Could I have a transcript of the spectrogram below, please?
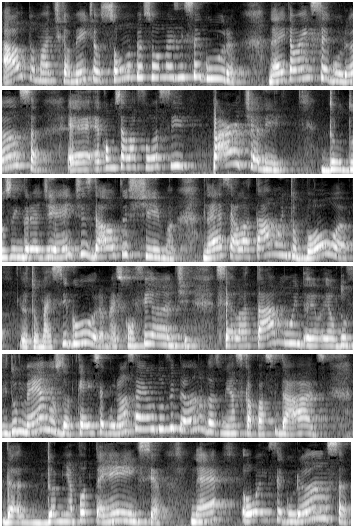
automaticamente eu sou uma pessoa mais insegura, né? Então, a insegurança é, é como se ela fosse parte ali do, dos ingredientes da autoestima, né? Se ela tá muito boa, eu tô mais segura, mais confiante. Se ela tá muito, eu, eu duvido menos, da, porque a insegurança é eu duvidando das minhas capacidades, da, da minha potência, né? Ou a insegurança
